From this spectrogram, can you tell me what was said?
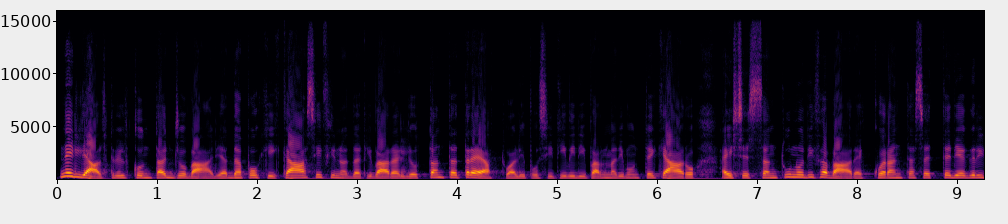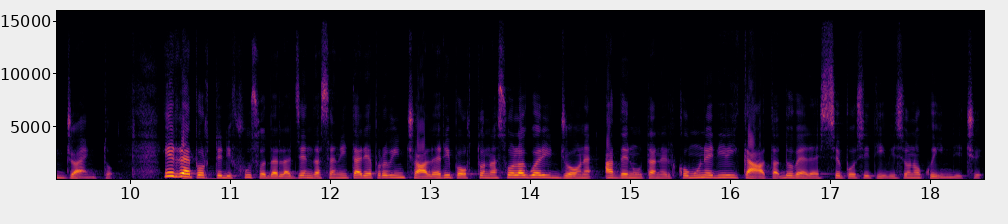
Negli altri il contagio varia da pochi casi fino ad arrivare agli 83 attuali positivi di Palma di Montechiaro, ai 61 di Favara e 47 di Agrigento. Il report diffuso dall'azienda sanitaria sanitaria provinciale riporta una sola guarigione avvenuta nel comune di Licata dove adesso i positivi sono 15.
